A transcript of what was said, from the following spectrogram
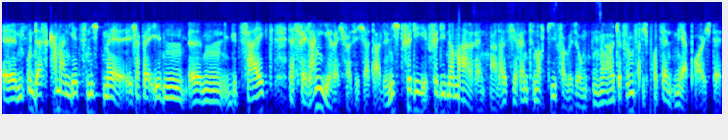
ähm, und das kann man jetzt nicht mehr, ich habe ja eben ähm, gezeigt, das für langjährig Versicherte, also nicht für die, für die Normalrentner, da ist die Rente noch tiefer gesunken, wenn man heute 50 Prozent mehr bräuchte.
